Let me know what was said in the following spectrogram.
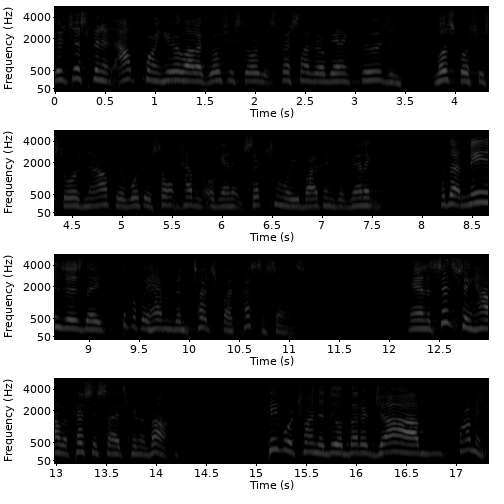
there's just been an outpouring here. A lot of grocery stores that specialize in organic foods, and most grocery stores now, if they're worth their salt, have an organic section where you buy things organic. What that means is they typically haven't been touched by pesticides. And it's interesting how the pesticides came about. People were trying to do a better job farming.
